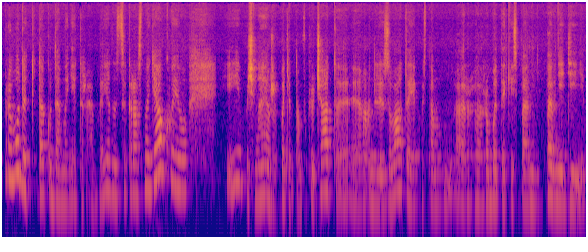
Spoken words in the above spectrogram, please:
приводить туди, куди мені треба. Я за це красно дякую і починаю вже потім там включати, е, аналізувати, якось там робити якісь певні дії.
